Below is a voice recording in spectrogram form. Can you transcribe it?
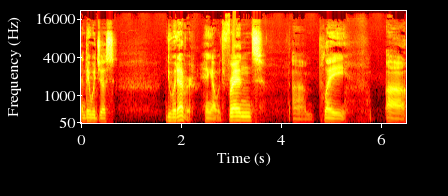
and they would just do whatever, hang out with friends, um, play, uh,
